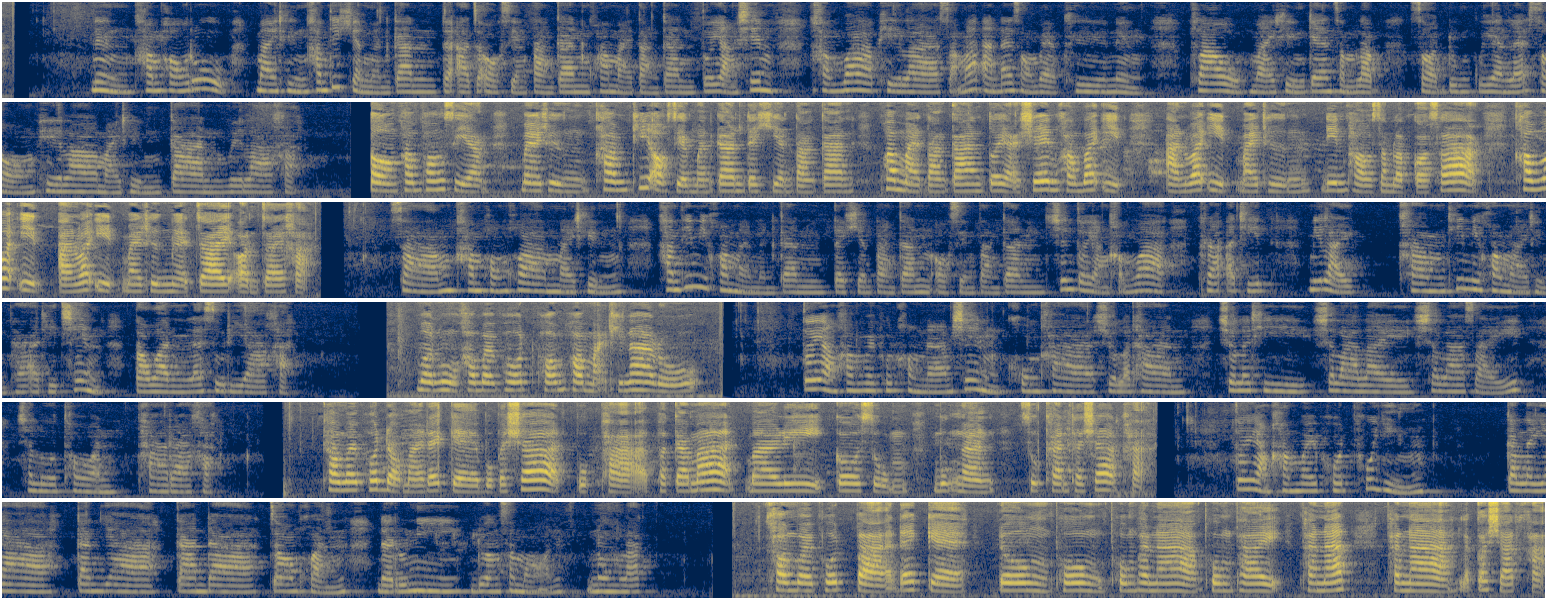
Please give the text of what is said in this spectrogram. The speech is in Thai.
1. คำพ้องรูป หมายถึงคำที่เขียนเหมือนกัน แต่อาจจะออกเสียงต่างกัน ความหมายต่างกัน ตัวอย่างเช่นคำว่าเพลาสามารถอ่านได้สองแบบคือ 1. เพลาหมายถึงแกนสำหรับสอดดุงเกวียน และ 2. เพลาหมายถึงการเวลาค่ะ 2. คำพ้องเสียง หมายถึงคำที่ออกเสียงเหมือนกัน แต่เขียนต่างกัน ความหมายต่างกัน ตัวอย่างเช่นคำว่าอิฐอ่านว่าอิฐหมายถึงดินเผาสำหรับก่อสร้างคำว่าอิฐอ่านว่าอิฐหมายถึงเหนื่อยใจอ่อนใจค่ะ 3. คำพ้องความหมายถึงคำที่มีความหมายเหมือนกัน แต่เขียนต่างกันออกเสียงต่างกัน เช่นตัวอย่างคำว่า พระอาทิตย์ มีหลาย คำที่มีความหมายถึงพระอาทิตย์เช่น ตะวันและสุริยาค่ะ หมวดหมู่คำไวยพจน์พร้อมความหมายที่น่ารู้ ตัวอย่างคำไวยพจน์ของน้ำเช่น คงคา ชลทาน ชลที ชลาลัย ชลาใส ชโลธรทาราค่ะคำไวยพจน์ดอกไม้ได้แก่ บุพชาติ บุปผาพกามาศมารี โกสุม บุกงาน สุขันธชาติค่ะ ตัวอย่างคำไวยพจน์ผู้หญิง กัลยา กัญญา การดา จอมขวัญ ดารุณี ดวงสมรนงรักคำไวยพจน์ป่าได้แก่ ดง พง พงพนา พงไพพนัทพนา และก็ชัดค่ะ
